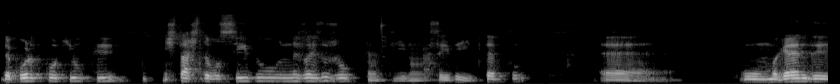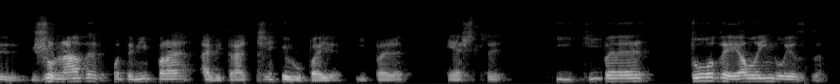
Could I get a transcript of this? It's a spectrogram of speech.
de acordo com aquilo que está estabelecido nas leis do jogo. Portanto, e não há sair daí. Portanto, uh, uma grande jornada, quanto a mim, para a arbitragem europeia e para esta equipa toda ela inglesa.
